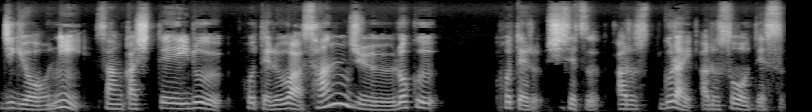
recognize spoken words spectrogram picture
事業に参加しているホテルは36ホテル、施設あるぐらいあるそうです。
